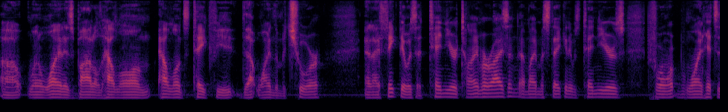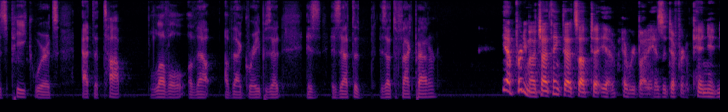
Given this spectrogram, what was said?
uh, when a wine is bottled, how long how long does it take for you, that wine to mature? And I think there was a ten year time horizon. Am I mistaken? It was ten years before wine hits its peak, where it's at the top level of that of that grape. Is that is is that the is that the fact pattern? Yeah, pretty much. I think that's up to yeah, everybody has a different opinion.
